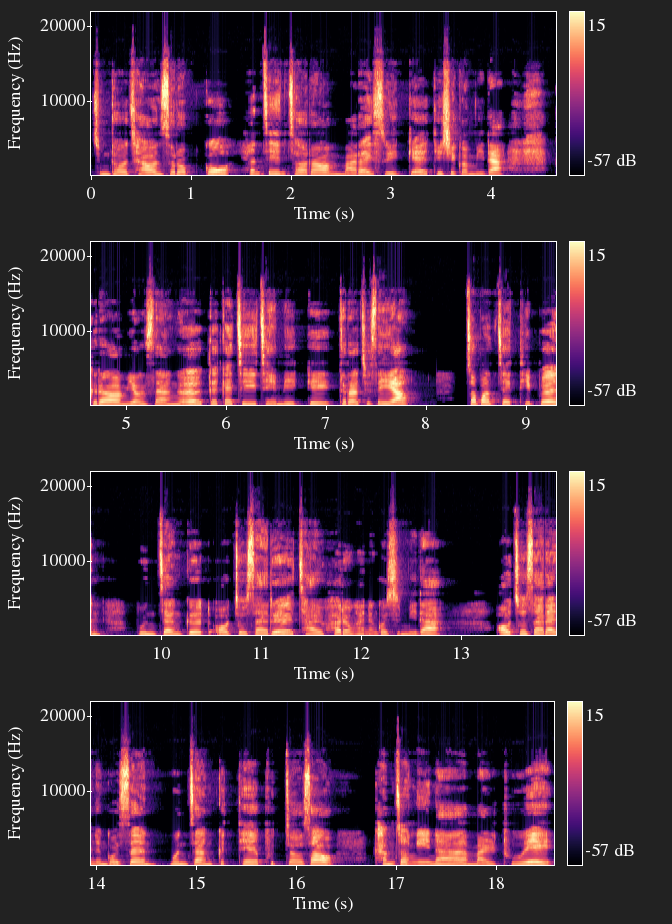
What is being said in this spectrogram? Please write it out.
좀 더 자연스럽고 현지인처럼 말할 수 있게 되실 겁니다. 그럼 영상을 끝까지 재미있게 들어주세요. 첫 번째 팁은 문장 끝 어조사를 잘 활용하는 것입니다. 어조사라는 것은 문장 끝에 붙여서 감정이나 말투의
